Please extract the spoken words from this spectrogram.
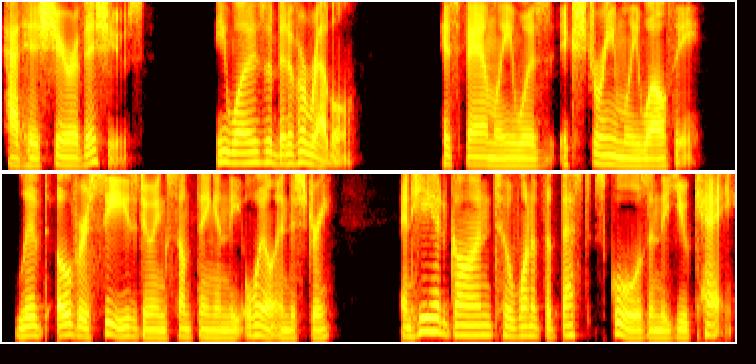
had his share of issues. He was a bit of a rebel. His family was extremely wealthy, lived overseas doing something in the oil industry, and he had gone to one of the best schools in the UK.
